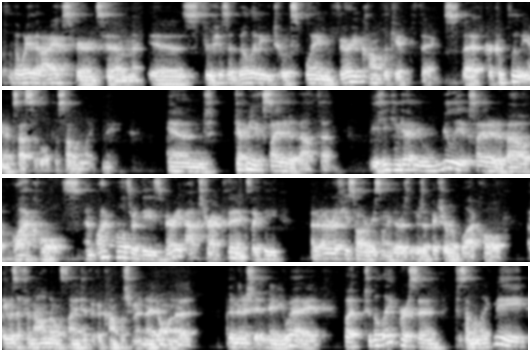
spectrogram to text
the way that I experience him is through his ability to explain very complicated things that are completely inaccessible to someone like me and get me excited about them. He can get you really excited about black holes. And black holes are these very abstract things. Like the, I don't know if you saw recently, there's, there's a picture of a black hole. It was a phenomenal scientific accomplishment, and I don't want to diminish it in any way. But to the layperson, to someone like me,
